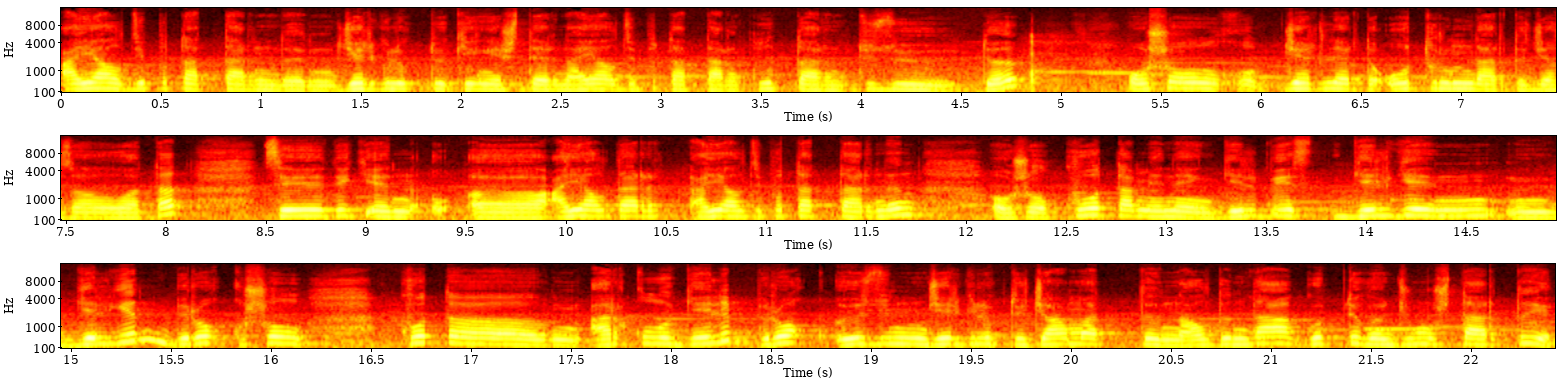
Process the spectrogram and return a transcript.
аял депутаттарынын жергиликтүү кеңештердин аял депутаттарынын клубдарын түзүүдө ошол жерлерде отурумдарды жасалып атат себеби деген аялдар аял депутаттарынын ошол квота менен келген келген бирок ошол квота аркылуу келип бирок өзүнүн жергиликтүү жааматтын алдында көптөгөн жумуштарды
